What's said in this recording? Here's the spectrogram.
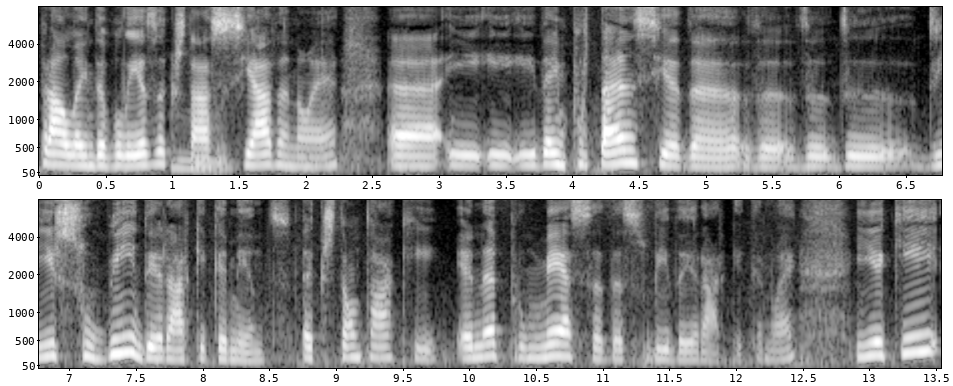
para além da beleza que está uhum. associada, não é? E, e da importância de, de, de, de, ir subindo hierarquicamente. A questão está aqui, é na promessa da subida hierárquica, não é? E aqui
